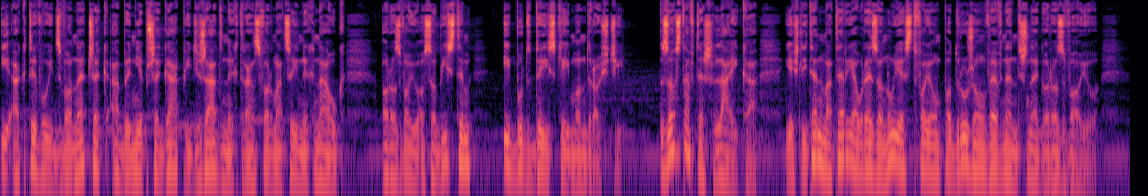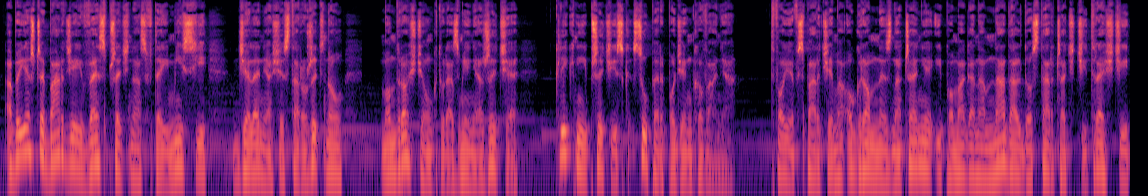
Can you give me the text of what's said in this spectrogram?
i aktywuj dzwoneczek, aby nie przegapić żadnych transformacyjnych nauk o rozwoju osobistym i buddyjskiej mądrości. Zostaw też lajka, jeśli ten materiał rezonuje z Twoją podróżą wewnętrznego rozwoju. Aby jeszcze bardziej wesprzeć nas w tej misji dzielenia się starożytną mądrością, która zmienia życie, kliknij przycisk super podziękowania. Twoje wsparcie ma ogromne znaczenie i pomaga nam nadal dostarczać Ci treści,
